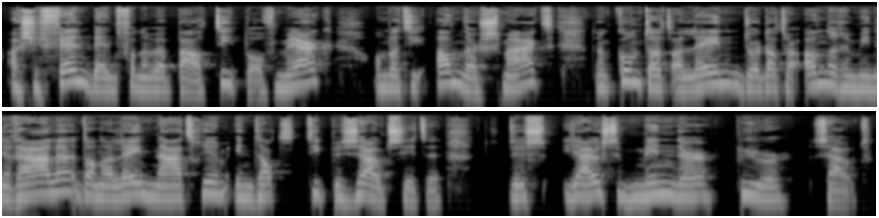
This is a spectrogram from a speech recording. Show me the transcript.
Als je fan bent van een bepaald type of merk, omdat die anders smaakt, dan komt dat alleen doordat er andere mineralen dan alleen natrium in dat type zout zitten. Dus juist minder puur zout.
